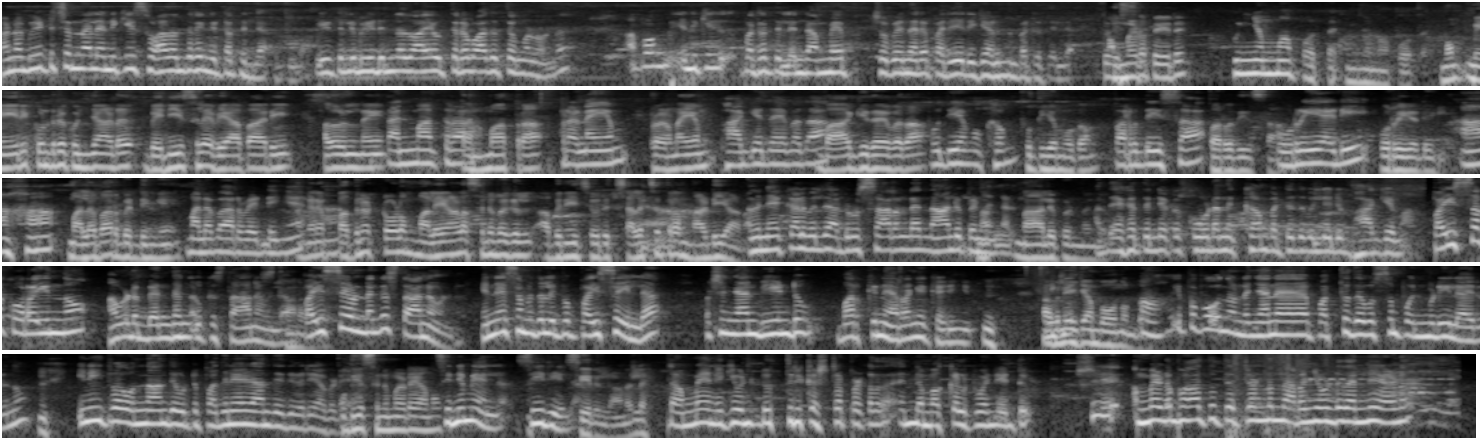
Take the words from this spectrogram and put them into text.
കാരണം വീട്ടിൽ ചെന്നാൽ എനിക്ക് സ്വാതന്ത്ര്യം കിട്ടത്തില്ല. വീട്ടിൽ വീടിന്റെതായ ഉത്തരവാദിത്വങ്ങളുണ്ട്. അപ്പം എനിക്ക് പറ്റത്തില്ല. എന്റെ അമ്മയെ ചൊവ്വേ നേരെ പരിഹരിക്കാനൊന്നും പറ്റത്തില്ല. അമ്മയുടെ പേര്? കുഞ്ഞമ്മ പോത്തൻ. കുഞ്ഞമ്മ പോത്തെ അപ്പം മേരിക്കൊണ്ടൊരു കുഞ്ഞാട് വെനീസിലെ വ്യാപാരി അതുപോലെ തന്നെ തന്മാത്ര തന്മാത്ര പ്രണയം പ്രണയം ഭാഗ്യദേവത ഭാഗ്യദേവത പുതിയ മുഖം പുതിയ മുഖം പർദീസ പർദീസ ഉറിയടി ഉറിയടി ആഹ മലബാർ വെഡിങ് മലബാർ വെഡിങ് അങ്ങനെ പതിനെട്ടോളം മലയാള സിനിമകളിൽ അഭിനയിച്ച ഒരു ചലച്ചിത്ര നടിയാണ്. അതിനേക്കാൾ വലിയ അടൂർ സാറിന്റെ നാല് പെണ്ണുങ്ങൾ. നാല് പെണ്ണുങ്ങൾ. അദ്ദേഹത്തിന്റെ ഒക്കെ കൂടെ നിൽക്കാൻ പറ്റിയത് വലിയൊരു ഭാഗ്യമാണ്. പൈസ കുറയുന്നോ അവിടെ ബന്ധങ്ങൾക്ക് സ്ഥാനമില്ല. പൈസ ഉണ്ടെങ്കിൽ സ്ഥാനമുണ്ട്. എന്നെ സംബന്ധിച്ചുള്ള ഇപ്പൊ പൈസ ഇല്ല പക്ഷെ ഞാൻ വീണ്ടും വർക്കിന് ഇറങ്ങിക്കഴിഞ്ഞു. അഭിനയിക്കാൻ പോകുന്നുണ്ട്? ആ ഇപ്പോൾ പോകുന്നുണ്ട്. ഞാൻ പത്ത് ദിവസം പൊന്മുടിയിലായിരുന്നു. ഇനിയിപ്പോൾ ഒന്നാം തീയതി തൊട്ട് പതിനേഴാം തീയതി വരെ അവിടെ. പുതിയ സിനിമയല്ല സീരിയൽ സീരിയലാണ് അല്ലേ? അമ്മ എനിക്ക് വേണ്ടി ഒത്തിരി കഷ്ടപ്പെട്ടത് എന്റെ മക്കൾക്ക് വേണ്ടിയിട്ട്. പക്ഷേ അമ്മയുടെ ഭാഗത്ത് തെറ്റുണ്ടെന്ന് അറിഞ്ഞുകൊണ്ട് തന്നെയാണ്.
